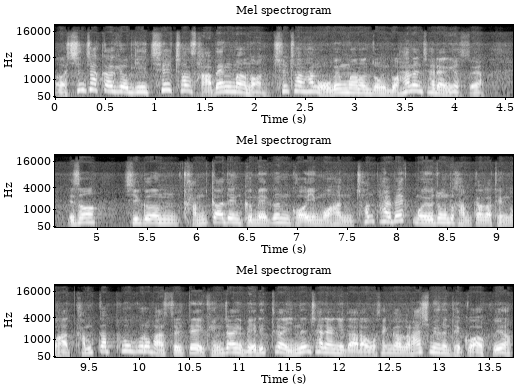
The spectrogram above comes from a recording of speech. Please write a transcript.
어, 신차 가격이 7,400만 원, 7,500만 원 정도 하는 차량이었어요. 그래서 지금 감가된 금액은 거의 뭐 한 1,800? 뭐 요 정도 감가가 된 것 같아요. 감가 폭으로 봤을 때 굉장히 메리트가 있는 차량이다라고 생각을 하시면 될 것 같고요.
